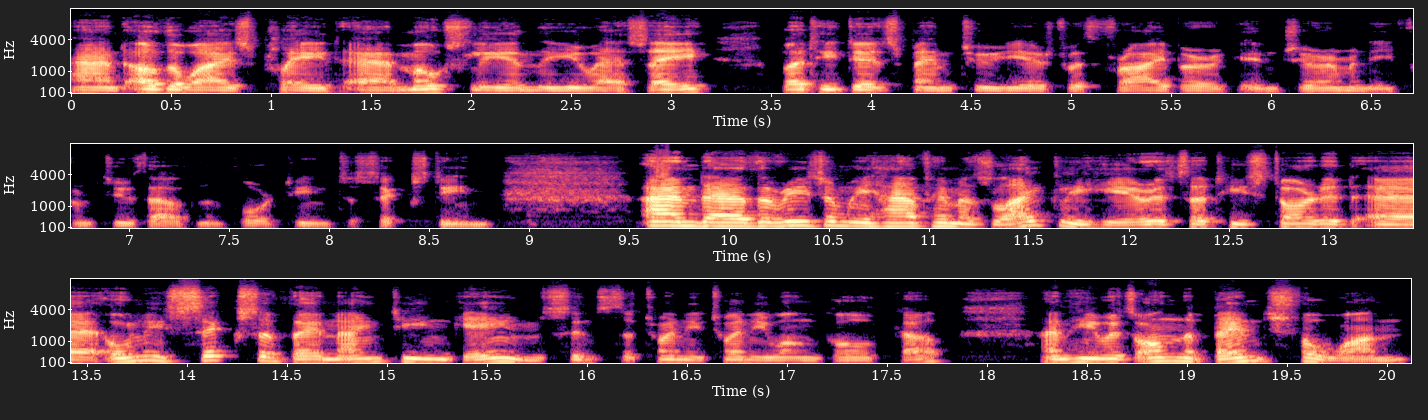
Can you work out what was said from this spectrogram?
and otherwise played uh, mostly in the USA. But he did spend two years with Freiburg in Germany from 2014 to 16. And uh, the reason we have him as likely here is that he started uh, only six of their 19 games since the 2021 Gold Cup, and he was on the bench for one.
